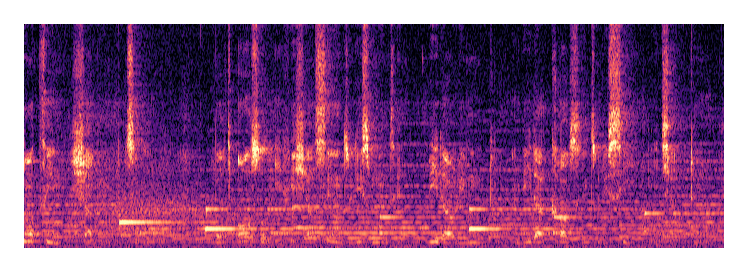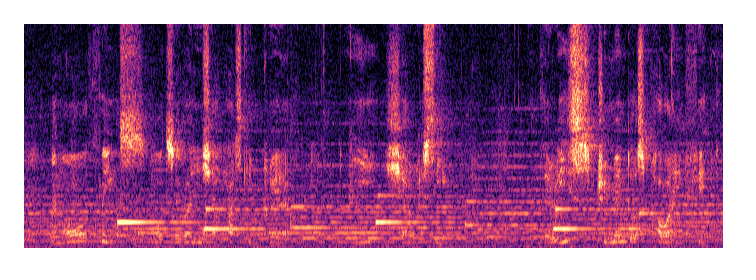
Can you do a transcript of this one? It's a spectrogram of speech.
nothing shall be impossible. But also, if ye shall say unto this mountain, Be thou removed, and be thou cast into the sea, it shall be done. And all things whatsoever ye shall ask in prayer, ye shall receive. There is tremendous power in faith.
